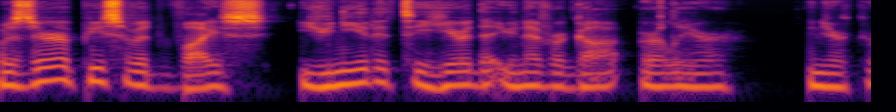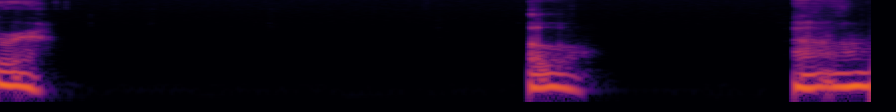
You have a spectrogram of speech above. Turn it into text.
was there a piece of advice you needed to hear that you never got earlier in your career? Oh. Um.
